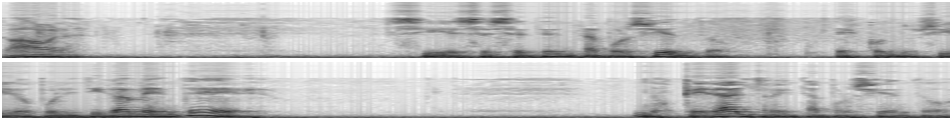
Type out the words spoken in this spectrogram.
Ahora, si ese 70% es conducido políticamente, nos queda el 30%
